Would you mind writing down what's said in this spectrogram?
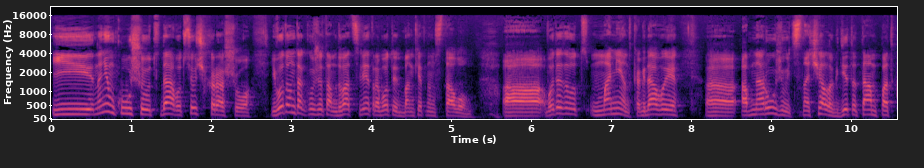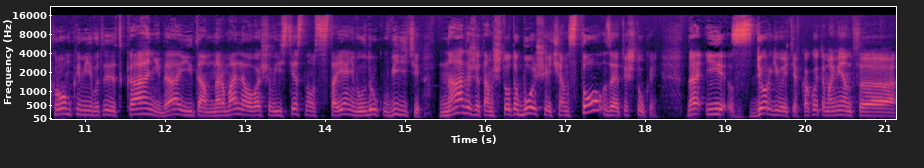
и на нем кушают, да, вот все очень хорошо. И вот он так уже там 20 лет работает банкетным столом. А, вот это вот момент, когда вы э, обнаруживаете сначала где-то там под кромками вот этой ткани, да, и там нормального вашего естественного состояния, вы вдруг увидите, надо же, там что-то большее, чем стол за этой штукой, да, и сдергиваете в какой-то момент э,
